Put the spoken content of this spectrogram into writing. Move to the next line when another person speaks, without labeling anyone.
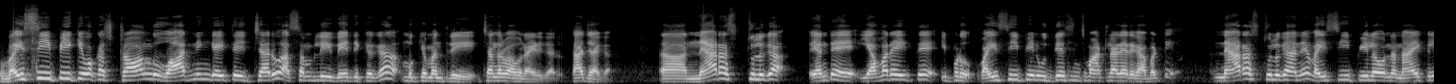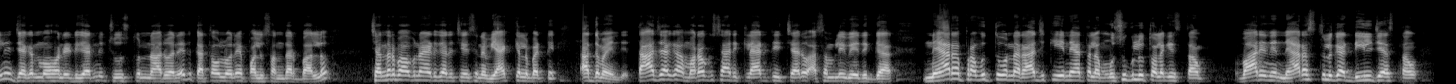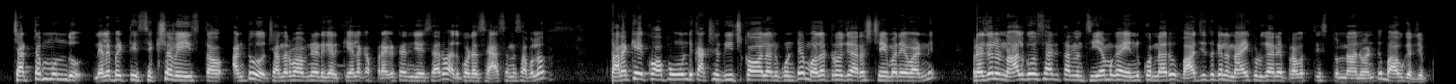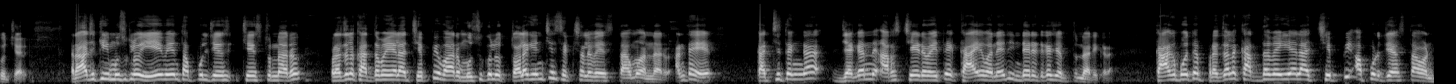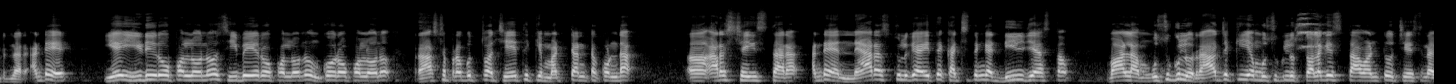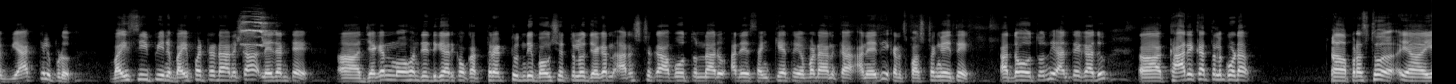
వైసీపీకి ఒక strong warning అయితే ఇచ్చారు అసెంబ్లీ వేదికగా ముఖ్యమంత్రి చంద్రబాబు నాయుడు గారు. తాజాగా నేరస్తులుగా అంటే ఎవరైతే ఇప్పుడు వైసీపీని ఉద్దేశించి మాట్లాడారు కాబట్టి నేరస్తులుగానే వైసీపీలో ఉన్న నాయకుల్ని జగన్మోహన్ రెడ్డి గారిని చూస్తున్నారు అనేది గతంలోనే పలు సందర్భాల్లో చంద్రబాబు నాయుడు గారు చేసిన వ్యాఖ్యలను బట్టి అర్థమైంది. తాజాగా మరొకసారి క్లారిటీ ఇచ్చారు అసెంబ్లీ వేదికగా నేర ప్రభుత్వం ఉన్న రాజకీయ నేతల ముసుగులు తొలగిస్తాం వారిని నేరస్తులుగా డీల్ చేస్తాం చట్టం ముందు నిలబెట్టి శిక్ష వేయిస్తాం అంటూ చంద్రబాబు నాయుడు గారు కీలక ప్రకటన చేశారు. అది కూడా శాసనసభలో. తనకే కోపం ఉండి కక్ష తీర్చుకోవాలనుకుంటే మొదటి రోజు అరెస్ట్ చేయమనేవాడిని. ప్రజలు నాలుగోసారి తనను సీఎంగా ఎన్నుకున్నారు. బాధ్యత గల నాయకుడిగానే ప్రవర్తిస్తున్నాను అంటూ బాబు గారు చెప్పుకొచ్చారు. రాజకీయ ముసుగులో ఏమేం తప్పులు చే చేస్తున్నారో? ప్రజలకు అర్థమయ్యేలా చెప్పి వారి ముసుగులు తొలగించి శిక్షలు వేస్తాము అన్నారు. అంటే ఖచ్చితంగా జగన్ని అరెస్ట్ చేయడం అయితే ఖాయం అనేది ఇండైరెక్ట్గా చెప్తున్నారు ఇక్కడ. కాకపోతే ప్రజలకు అర్థమయ్యేలా చెప్పి అప్పుడు చేస్తామంటున్నారు అంటే ఏ ఈడీ రూపంలోనో సిబిఐ రూపంలోనో ఇంకో రూపంలోనో రాష్ట్ర ప్రభుత్వ చేతికి మట్టి అంటకుండా అరెస్ట్ చేయిస్తారా? అంటే నేరస్తులుగా అయితే ఖచ్చితంగా డీల్ చేస్తాం. వాళ్ళ ముసుగులు రాజకీయ ముసుగులు తొలగిస్తామంటూ చేసిన వ్యాఖ్యలు ఇప్పుడు వైసీపీని భయపెట్టడానిక? లేదంటే జగన్మోహన్ రెడ్డి గారికి ఒక థ్రెట్ ఉంది భవిష్యత్తులో జగన్ అరెస్ట్ కాబోతున్నారు అనే సంకేతం ఇవ్వడానిక అనేది ఇక్కడ స్పష్టంగా అయితే అర్థమవుతుంది. అంతేకాదు కార్యకర్తలు కూడా ప్రస్తుతం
